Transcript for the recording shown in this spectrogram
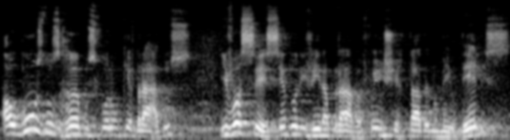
alguns dos ramos foram quebrados, e você, sendo oliveira brava, foi enxertada no meio deles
